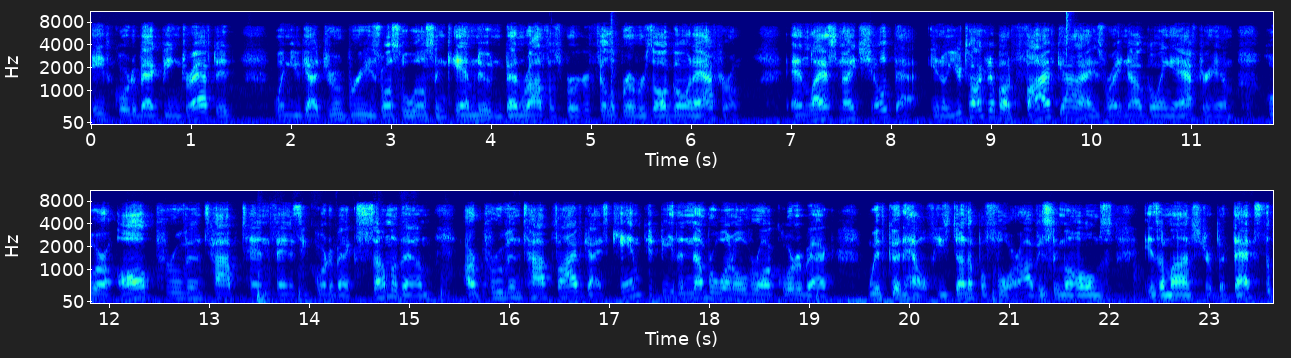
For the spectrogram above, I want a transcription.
eighth quarterback being drafted when you got Drew Brees, Russell Wilson, Cam Newton, Ben Roethlisberger, Philip Rivers all going after him. And last night showed that. You know, you're talking about five guys right now going after him who are all proven top 10 fantasy quarterbacks. Some of them are proven top five guys. Cam could be the number one overall quarterback with good health. He's done it before. Obviously, Mahomes is a monster, but that's the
